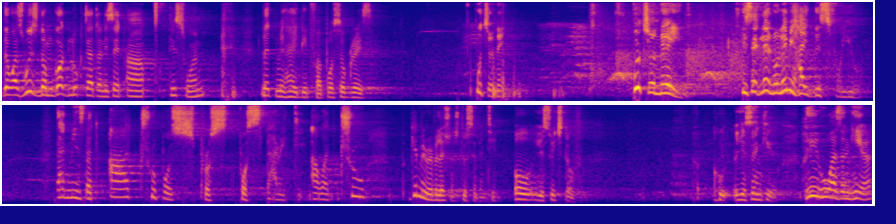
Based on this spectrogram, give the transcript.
there was wisdom God looked at and he said, uh, this one, let me hide it for Apostle Grace. Put your name. Put your name. He said, no, let me hide this for you. That means that our true pos- pros- posterity, our true, give me Revelations 2.17. Oh, you switched off. Who, yes, thank you. He who wasn't here,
